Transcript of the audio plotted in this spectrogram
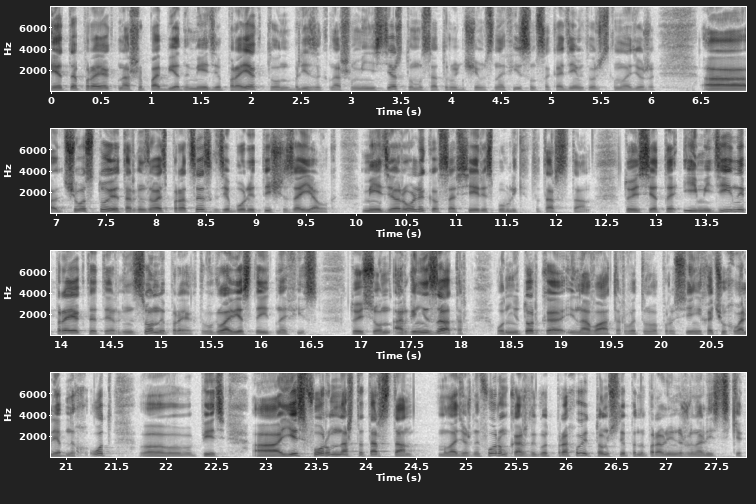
Это проект «Наша победа», медиапроект, он близок к нашему министерству, мы сотрудничаем с НАФИСом, с Академией творческой молодежи. А, чего стоит организовать процесс, где более тысячи заявок, медиароликов со всей Республики Татарстан. То есть это и медийный проект, это и организационный проект, во главе стоит НАФИС. То есть он организатор, он не только инноватор в этом вопросе, я не хочу хвалебных от э, петь, а есть форум «Наш Татарстан», молодежный форум каждый год проходит, в том числе по направлению журналистики.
